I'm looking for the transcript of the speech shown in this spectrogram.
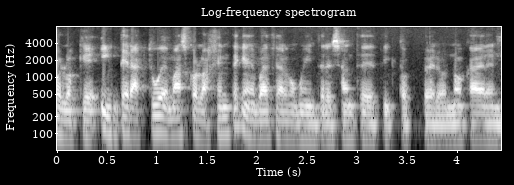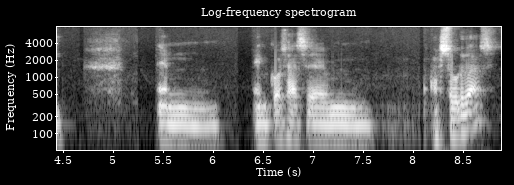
con lo que interactúe más con la gente, que me parece algo muy interesante de TikTok, pero no caer en, en, cosas em, absurdas.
